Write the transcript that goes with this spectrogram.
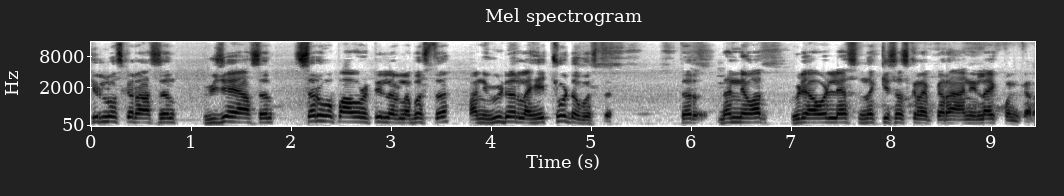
किर्लोस्कर असेल विजय असेल सर्व पॉवर टिलरला बसतं आणि विडरला हे छोटं बसतं. तर धन्यवाद. व्हिडिओ आवडल्यास नक्की सबस्क्राईब करा आणि लाईक पण करा.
